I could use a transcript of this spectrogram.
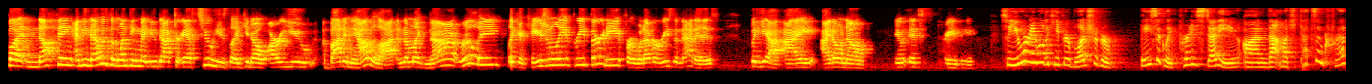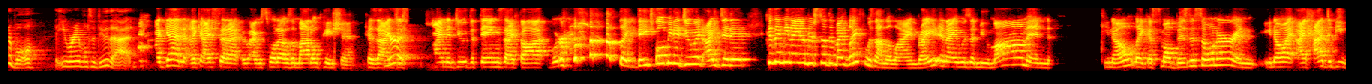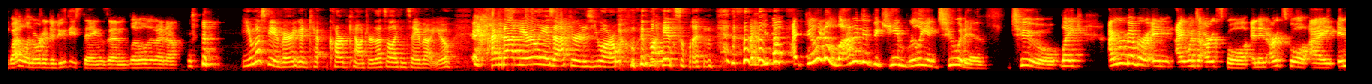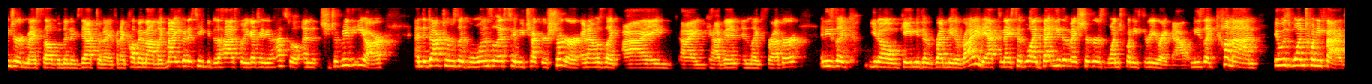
but nothing. I mean, that was the one thing my new doctor asked too. He's like, you know, are you bottoming out a lot? And I'm like, not really. Like occasionally at 3:30 for whatever reason that is. But yeah, I I don't know. It, it's crazy. So you were able to keep your blood sugar basically pretty steady on that much. That's incredible that you were able to do that. Again, like I said, I, I was told I was a model patient because I You're just trying to do the things I thought were like they told me to do it. I did it because I mean I understood that my life was on the line, right? And I was a new mom and you know, like a small business owner, and you know, I, I had to be well in order to do these things. And little did I know. You must be a very good ca- carb counter. That's all I can say about you. I'm not nearly as accurate as you are with my insulin. you know, I feel like a lot of it became really intuitive too. Like I remember in I went to art school, and in art school, I injured myself with an exacto knife, and I called my mom like, "Ma, you got to take me to the hospital. You got to take me to the hospital." And she took me to the ER, and the doctor was like, "Well, when's the last time you checked your sugar?" And I was like, "I I haven't in like forever." And he's like, you know, gave me the read me the riot act, and I said, "Well, I bet you that my sugar is 123 right now." And he's like, "Come on, it was 125."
